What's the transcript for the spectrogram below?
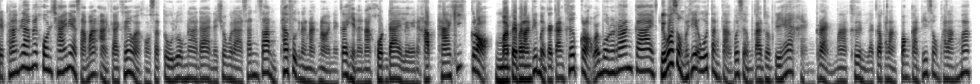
ต พลังที่ทำให้คนใช้เนี่ยสามารถอ่านการเคลื่อนไหวของศัตรูล่วงหน้าได้ในช่วงเวลาสั้นๆ ถ้าฝึกหนักๆหน่อยเนี่ยก็เห็นอนาคตได้เลยนะครับฮาคิเกราะมันเป็นพลังที่เหมือนกับการเคลือบเกราะไว้บนร่างกาย หรือว่าส่งไปที่อาวุธต่างๆ เพื่อเสริมการโจมตีให้แข็งแกร่งมากขึ้น แล้วก็พลังป้องกันที่ทรงพลังมาก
